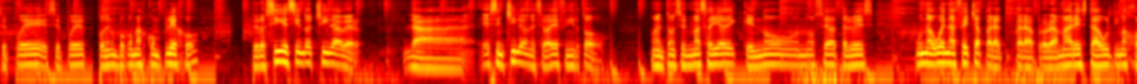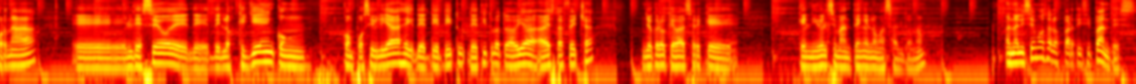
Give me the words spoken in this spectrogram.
se puede, se puede poner un poco más complejo. Pero sigue siendo Chile, a ver, la, es en Chile donde se va a definir todo. Entonces, más allá de que no, no sea tal vez una buena fecha para, para programar esta última jornada, eh, el deseo de, de- los que lleguen con, con posibilidades de, de- título todavía a esta fecha, yo creo que va a hacer que, que el nivel se mantenga en lo más alto, ¿no? Analicemos a los participantes.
